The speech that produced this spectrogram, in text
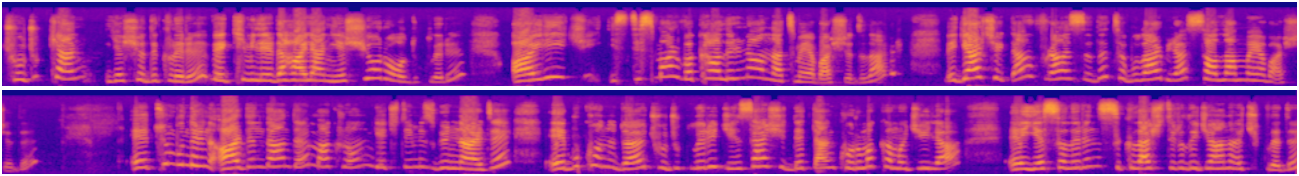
çocukken yaşadıkları ve kimileri de halen yaşıyor oldukları aile içi istismar vakalarını anlatmaya başladılar ve gerçekten Fransa'da tabular biraz sallanmaya başladı. E, tüm bunların ardından da Macron geçtiğimiz günlerde e, bu konuda çocukları cinsel şiddetten korumak amacıyla e, yasaların sıkılaştırılacağını açıkladı.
